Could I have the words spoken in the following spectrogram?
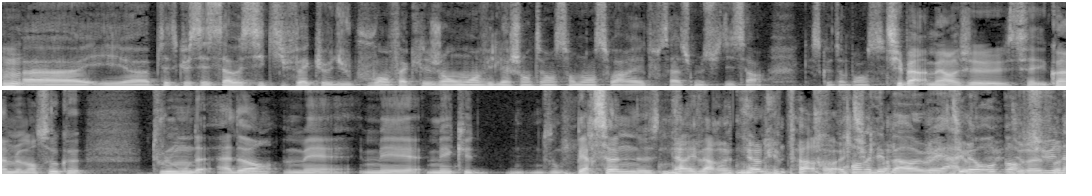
Mm. Euh, et euh, peut-être que c'est ça aussi qui fait que du coup, en fait, les gens ont envie de la chanter ensemble en soirée, tout ça. Je me suis dit ça. Qu'est-ce que tu en penses? Je sais pas, mais c'est quand même le morceau que tout le monde adore, mais, mais, mais que donc, personne n'arrive à retenir les paroles. Prendre les paroles, oui, à l'heure opportune.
